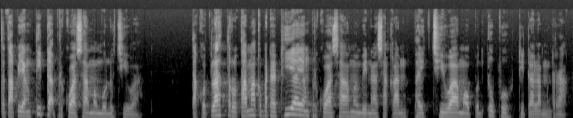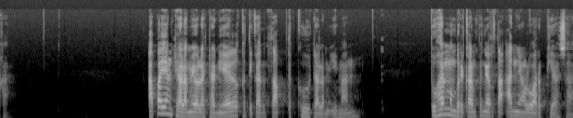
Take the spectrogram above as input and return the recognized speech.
tetapi yang tidak berkuasa membunuh jiwa. Takutlah terutama kepada dia yang berkuasa membinasakan baik jiwa maupun tubuh di dalam neraka. Apa yang dialami oleh Daniel ketika tetap teguh dalam iman? Tuhan memberikan penyertaan yang luar biasa.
